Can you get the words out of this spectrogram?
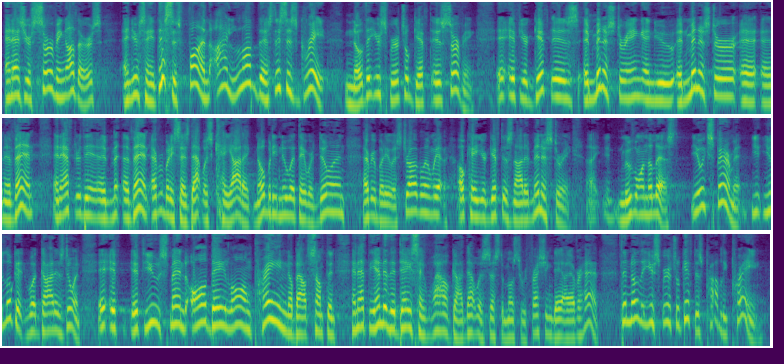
And as you're serving others, and you're saying, This is fun. I love this. This is great. Know that your spiritual gift is serving. If your gift is administering and you administer a, an event, and after the event, everybody says, That was chaotic. Nobody knew what they were doing. Everybody was struggling. We, okay, your gift is not administering. Uh, move on the list. You experiment. You, you look at what God is doing. If, if you spend all day long praying about something and at the end of the day say, wow, God, that was just the most refreshing day I ever had, then know that your spiritual gift is probably praying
